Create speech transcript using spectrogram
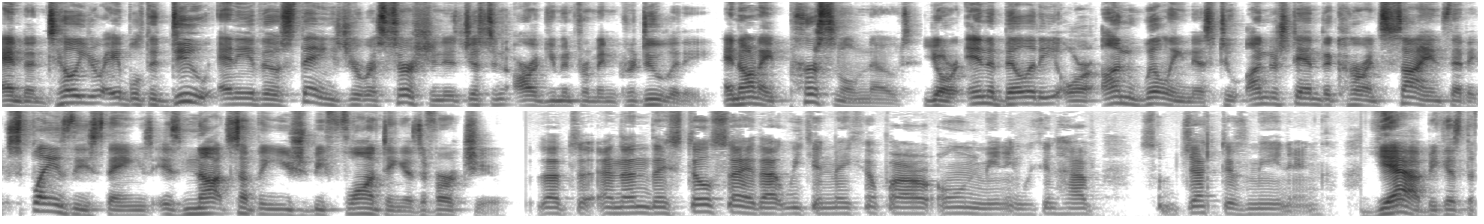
And until you're able to do any of those things, your assertion is just an argument from incredulity. And on a personal note, your inability or unwillingness to understand the current science that explains these things is not something you should be flaunting as a virtue. that's and then they still say that we can make up our own meaning we can have subjective meaning Yeah, because the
